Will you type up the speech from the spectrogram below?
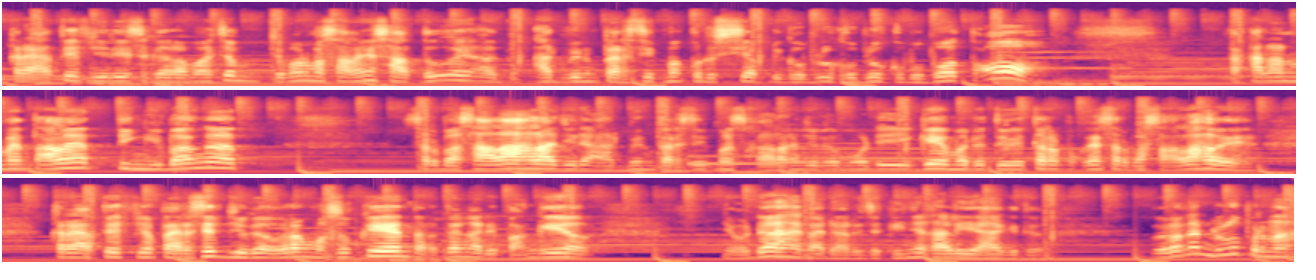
kreatif jadi segala macam cuman masalahnya satu eh admin Persib mah kudu siap digoblok-goblok ku bobot oh tekanan mentalnya tinggi banget. Serba salah lah jadi admin Persib mah sekarang juga. Mau di IG mau di Twitter pokoknya serba salah ya kreatifnya Persib juga orang masukin ternyata nggak dipanggil. Ya udah nggak ada rezekinya kali ya gitu. Orang kan dulu pernah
